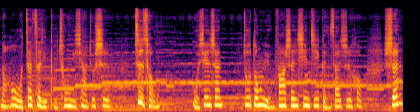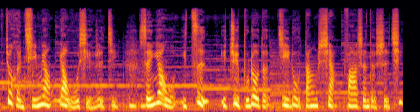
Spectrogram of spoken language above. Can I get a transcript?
然后我在这里补充一下，就是自从我先生朱东远发生心肌梗塞之后，神就很奇妙要我写日记，嗯、神要我一字。一句不漏的记录当下发生的事情，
